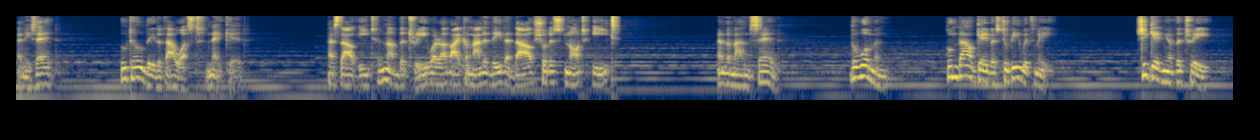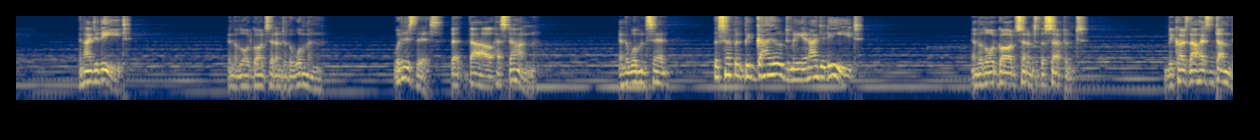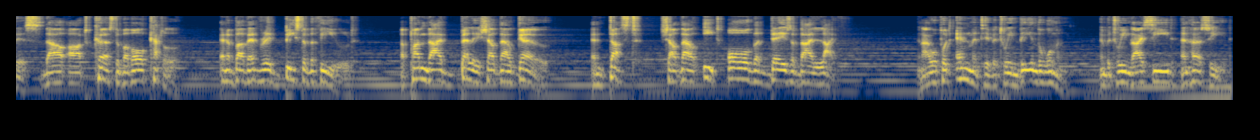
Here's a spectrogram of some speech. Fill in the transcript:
And he said, Who told thee that thou wast naked? Hast thou eaten of the tree whereof I commanded thee that thou shouldest not eat? And the man said, The woman, whom thou gavest to be with me, she gave me of the tree, and I did eat. And the Lord God said unto the woman, What is this that thou hast done? And the woman said, The serpent beguiled me, and I did eat. And the Lord God said unto the serpent, Because thou hast done this, thou art cursed above all cattle, and above every beast of the field. Upon thy belly shalt thou go, and dust shalt thou eat all the days of thy life. And I will put enmity between thee and the woman, and between thy seed and her seed.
